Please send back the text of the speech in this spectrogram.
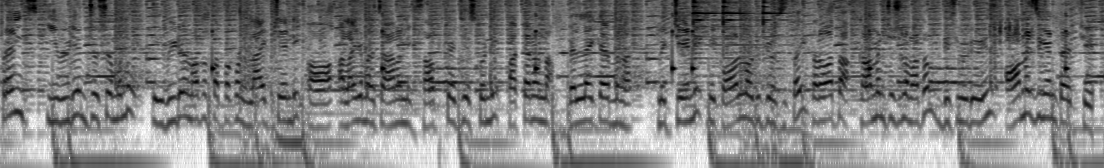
ఫ్రెండ్స్ ఈ వీడియోని చూసే ముందు ఈ వీడియో మాత్రం తప్పకుండా లైక్ చేయండి. అలాగే మన ఛానల్ని సబ్స్క్రైబ్ చేసుకోండి. పక్కన ఉన్న బెల్ ఐకాన్ మీద క్లిక్ చేయండి. మీకు ఆల్ నోటిఫికేషన్ వస్తాయి. తర్వాత కామెంట్ చూసిన మాత్రం దిస్ వీడియో ఈజ్ అమేజింగ్ అని టైప్ చేయండి.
